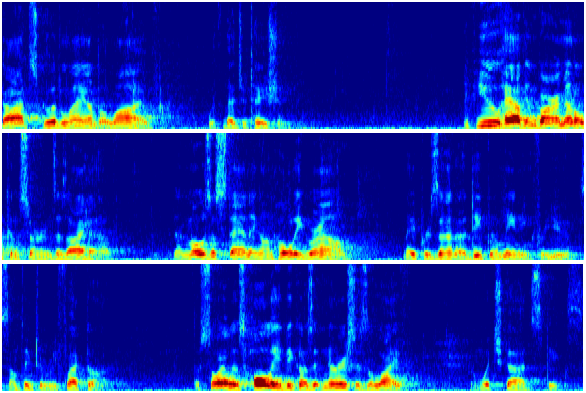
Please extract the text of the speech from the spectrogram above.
God's good land alive with vegetation. If you have environmental concerns, as I have, then Moses standing on holy ground may present a deeper meaning for you, something to reflect on. The soil is holy because it nourishes the life from which God speaks.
